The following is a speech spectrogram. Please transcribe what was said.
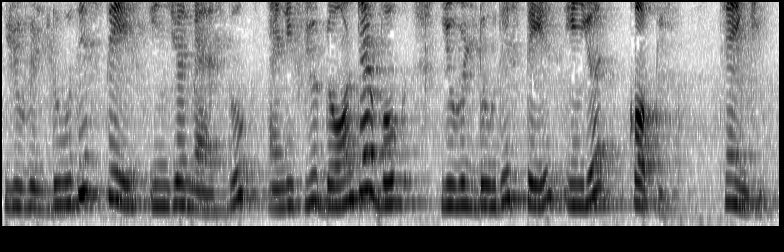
You will do this page in your math book and if you don't have book, you will do this page in your copy. Thank you.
